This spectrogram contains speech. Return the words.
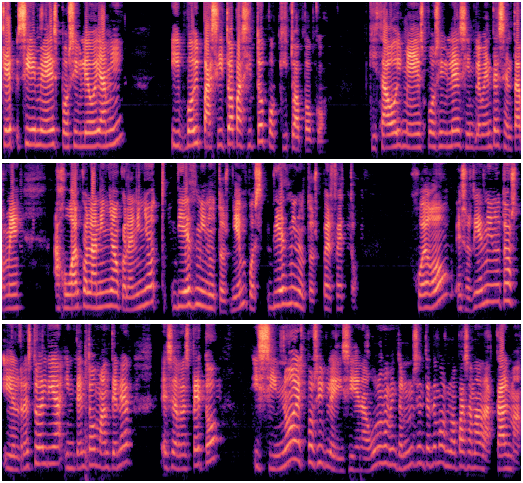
que sí me es posible hoy a mí y voy pasito a pasito, poquito a poco. Quizá hoy me es posible simplemente sentarme a jugar con la niña o con el niño 10 minutos. Bien, pues 10 minutos, perfecto. Juego esos 10 minutos y el resto del día intento mantener ese respeto y si no es posible y si en algún momento no nos entendemos, no pasa nada, calma.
